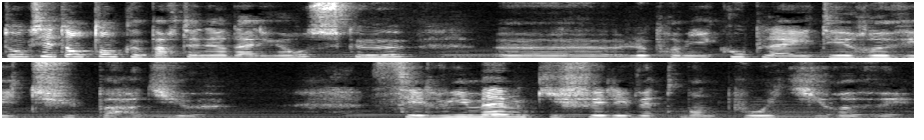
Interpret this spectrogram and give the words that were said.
Donc c'est en tant que partenaire d'alliance que euh, le premier couple a été revêtu par Dieu. C'est lui-même qui fait les vêtements de peau et qui revêt.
